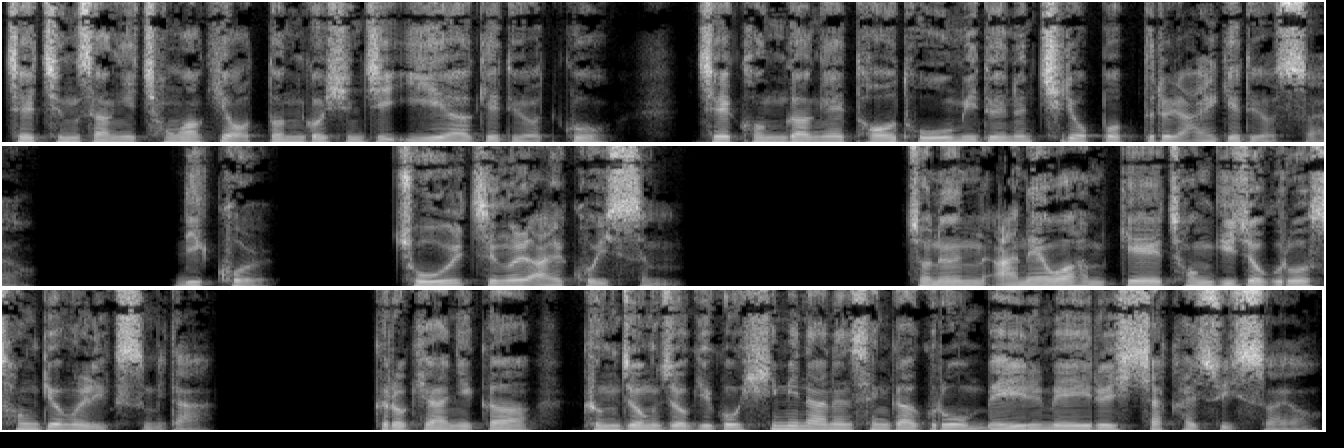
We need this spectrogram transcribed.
제 증상이 정확히 어떤 것인지 이해하게 되었고 제 건강에 더 도움이 되는 치료법들을 알게 되었어요. 니콜, 조울증을 앓고 있음. 저는 아내와 함께 정기적으로 성경을 읽습니다. 그렇게 하니까 긍정적이고 힘이 나는 생각으로 매일매일을 시작할 수 있어요.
